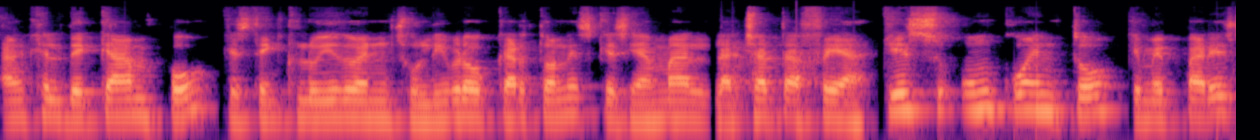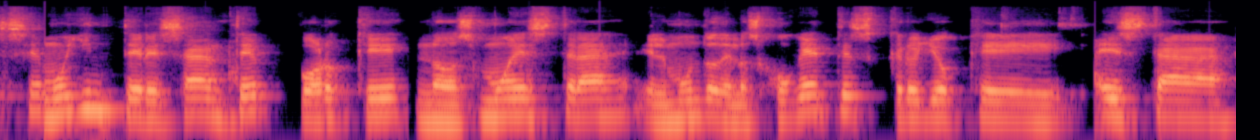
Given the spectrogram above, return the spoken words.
Ángel de Campo, que está incluido en su libro Cartones, que se llama La chata fea, que es un cuento que me parece muy interesante porque nos muestra el mundo de los juguetes. Creo yo que esta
